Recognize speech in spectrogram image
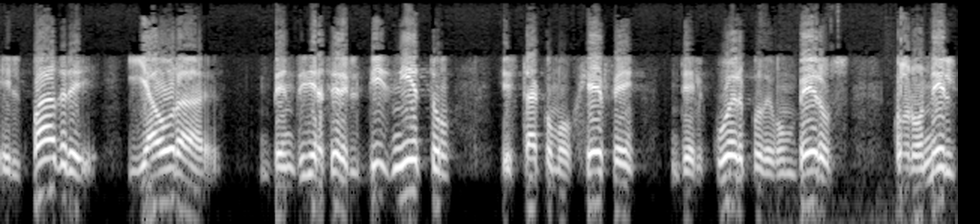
el padre y ahora vendría a ser el bisnieto, está como jefe del cuerpo de bomberos coronel,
